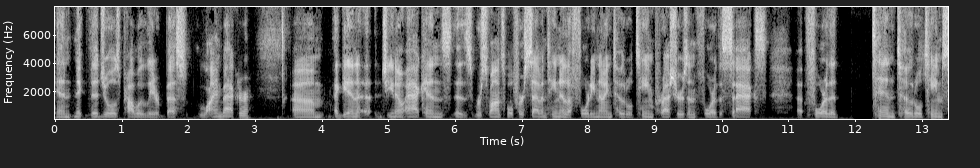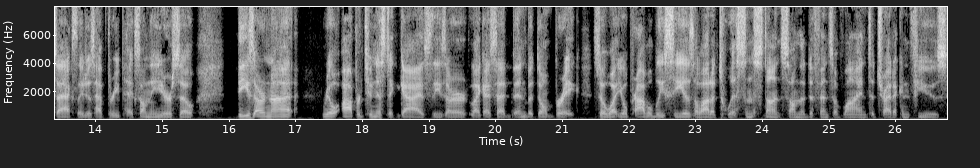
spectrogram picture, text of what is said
and Nick Vigil is probably their best linebacker. Um, again, uh, Geno Atkins is responsible for 17 of the 49 total team pressures and four of the sacks, uh, four of the 10 total team sacks. They just have three picks on the year. So these are not real opportunistic guys. These are, like I said, bend but don't break. So what you'll probably see is a lot of twists and stunts on the defensive line to try to confuse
